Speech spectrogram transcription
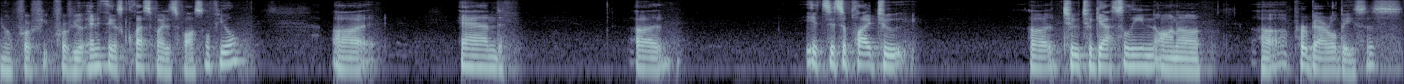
you know, for, for fuel, anything that's classified as fossil fuel. Uh, and uh, it's it's applied to uh, to to gasoline on a uh, per barrel basis.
